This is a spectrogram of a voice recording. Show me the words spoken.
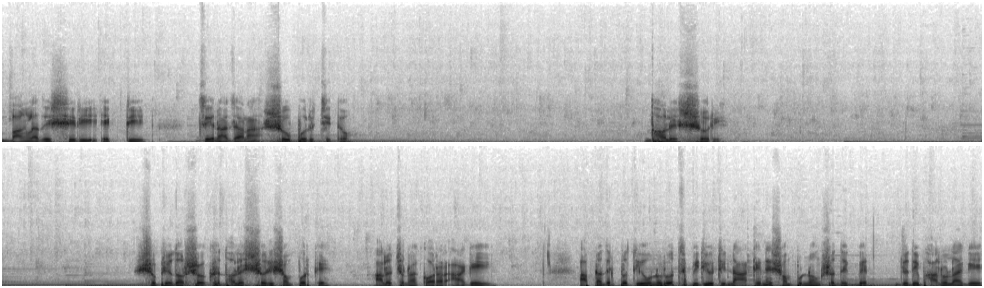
বাংলাদেশেরই একটি চেনা জানা সুপরিচিত ধলেশ্বরী। সুপ্রিয় দর্শক, ধলেশ্বরী সম্পর্কে আলোচনা করার আগেই আপনাদের প্রতি অনুরোধ, ভিডিওটি না টেনে সম্পূর্ণ অংশ দেখবেন। যদি ভালো লাগে,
